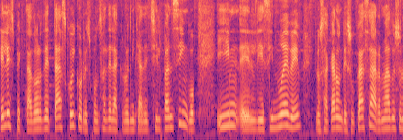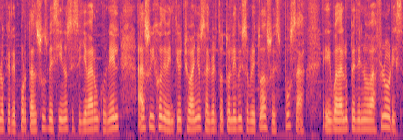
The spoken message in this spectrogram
El Espectador de Tasco y corresponsal de la crónica de Chilpancingo. Y el 19 lo sacaron de su casa armado, eso es lo que reportan sus vecinos, y se llevaron con él a su hijo de 28 años, Alberto Toledo, y sobre todo a su esposa, eh, Guadalupe de Nueva Flores.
